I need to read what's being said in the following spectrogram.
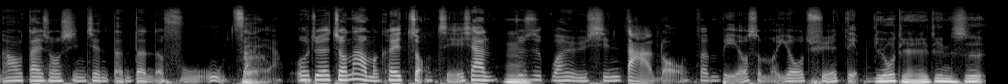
然后代收信件等等的服务在啊。我觉得，就那我们可以总结一下，就是关于新大楼分别有什么优缺点？优点一定是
